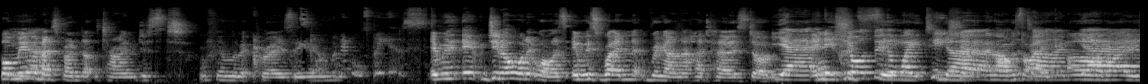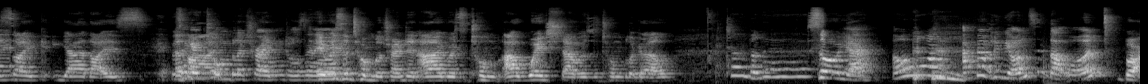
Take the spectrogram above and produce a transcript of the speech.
But me and my best friend at the time just were feeling a bit crazy. And it was. It, do you know what it was? It was when Rihanna had hers done. Yeah, and, you it showed through the white t-shirt Yeah, and I was like, oh, yeah. that is like, yeah, that is. It was like a vibe. Tumblr trend, wasn't it? It was a Tumblr trend, and I was a tum. I wished I was a Tumblr girl. Tumblr. So yeah, Oh, I can't believe you answered that one. but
